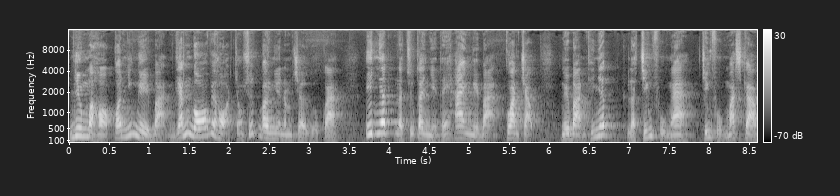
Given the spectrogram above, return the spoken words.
nhưng mà họ có những người bạn gắn bó với họ trong suốt bao nhiêu năm trời vừa qua ít nhất là chúng ta nhìn thấy hai người bạn quan trọng người bạn thứ nhất là chính phủ Nga chính phủ Moscow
